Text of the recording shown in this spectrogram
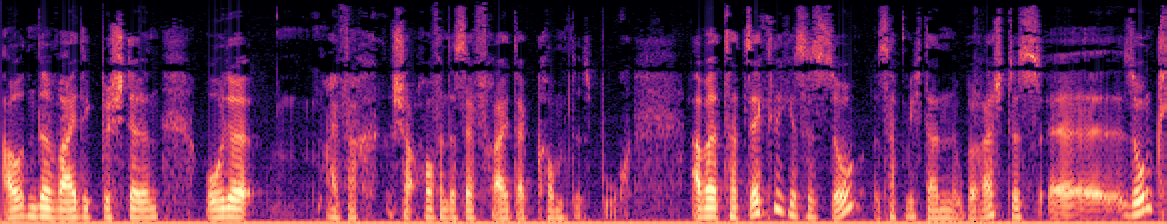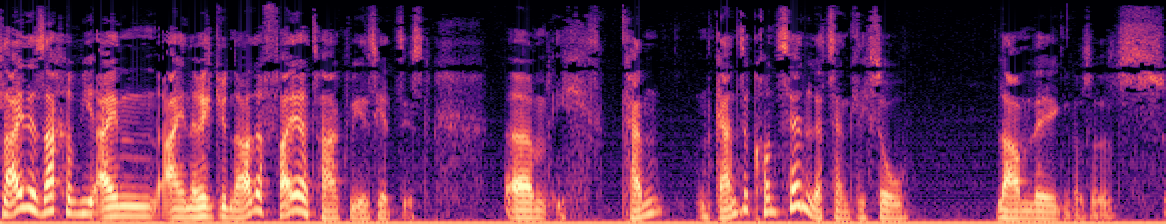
anderweitig bestellen oder einfach hoffen, dass er Freitag kommt, das Buch. Aber tatsächlich ist es so, das hat mich dann überrascht, dass äh, so eine kleine Sache wie ein, ein regionaler Feiertag, wie es jetzt ist, ähm, ich kann ein ganze Konzern letztendlich so lahmlegen. Also das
